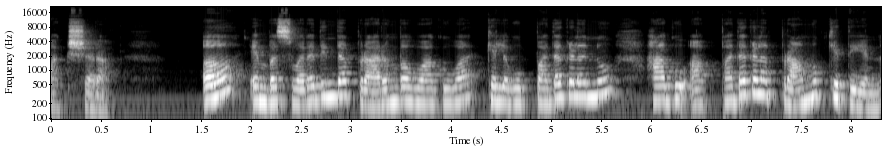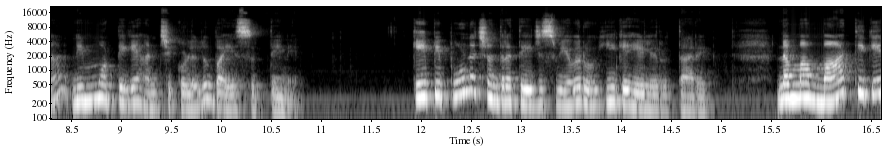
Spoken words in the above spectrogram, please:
ಅಕ್ಷರ ಅ ಎಂಬ ಸ್ವರದಿಂದ ಪ್ರಾರಂಭವಾಗುವ ಕೆಲವು ಪದಗಳನ್ನು ಹಾಗೂ ಆ ಪದಗಳ ಪ್ರಾಮುಖ್ಯತೆಯನ್ನು ನಿಮ್ಮೊಟ್ಟಿಗೆ ಹಂಚಿಕೊಳ್ಳಲು ಬಯಸುತ್ತೇನೆ. ಕೆ. ಪಿ. ಪೂರ್ಣಚಂದ್ರ ತೇಜಸ್ವಿಯವರು ಹೀಗೆ ಹೇಳಿರುತ್ತಾರೆ. ನಮ್ಮ ಮಾತಿಗೆ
